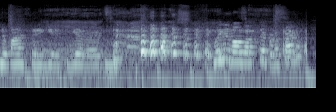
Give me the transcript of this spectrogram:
Divine said to get it together. we just gonna go separate, okay?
